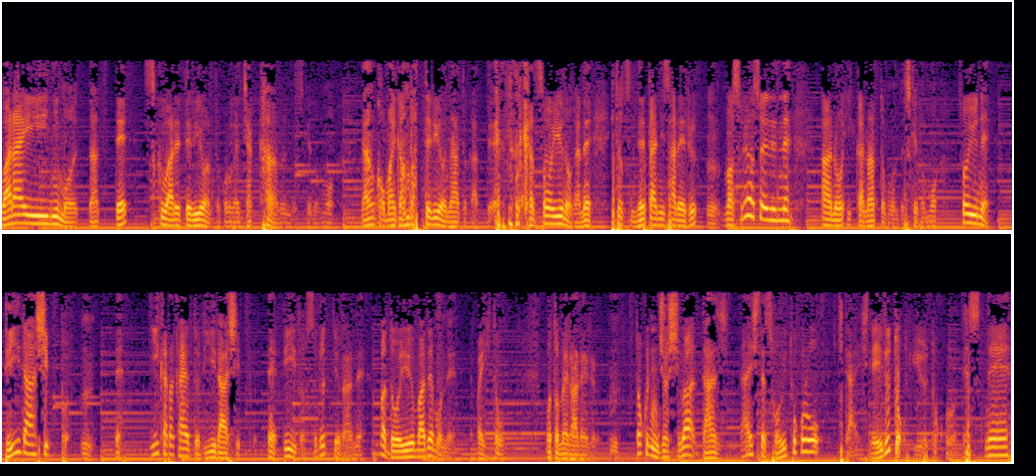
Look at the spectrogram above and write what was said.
笑いにもなって救われてるようなところが若干あるんですけども、なんかお前頑張ってるよなとかって、なんかそういうのがね、一つネタにされる。うん。まあそれはそれでね、あの、いいかなと思うんですけども、そういうね、リーダーシップ。うん。ね。言い方変えるとリーダーシップ。ね、リードするっていうのはね、まあどういう場でもね、やっぱり人を求められる。うん。特に女子は男子に対してそういうところを期待しているというところですね。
